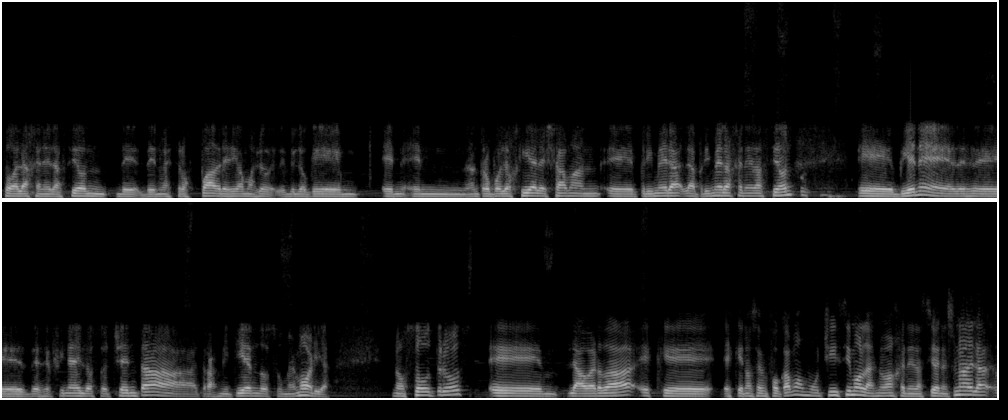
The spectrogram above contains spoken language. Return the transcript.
toda la generación de, nuestros padres, digamos, lo que en, antropología le llaman eh, primera, la primera generación, eh, viene desde, desde fines de los 80 transmitiendo su memoria. Nosotros, eh, la verdad es que, es que nos enfocamos muchísimo en las nuevas generaciones. Una de,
